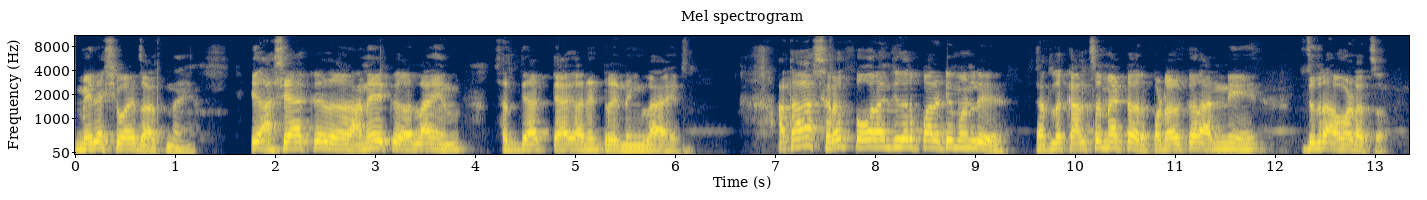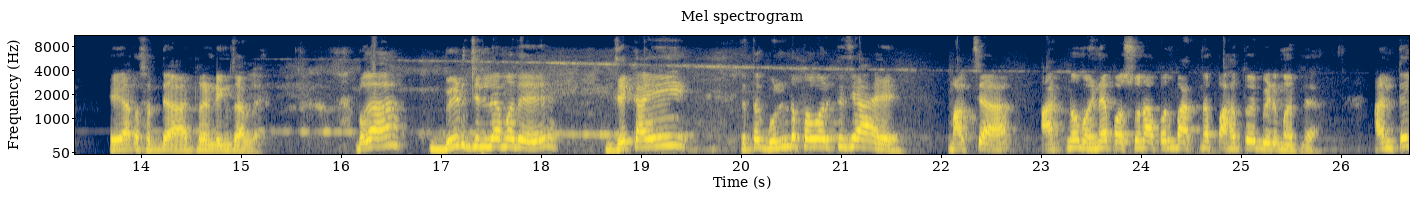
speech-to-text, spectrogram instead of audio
मेल्याशिवाय जात नाही. हे अशा एक अनेक लाईन सध्या टॅग आणि ट्रेंडिंगला आहेत. आता शरद पवारांची जर पार्टी म्हणले त्यातलं कालचं मॅटर पडळकर आणि चित्र आव्हाडाचं हे आता सध्या ट्रेंडिंग चाललं आहे बघा बीड जिल्ह्यामध्ये जे काही तिथं गुंड प्रवृत्ती जी आहे मागच्या आठ नऊ महिन्यापासून आपण बातम्या पाहतोय बीडमधल्या. आणि ते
